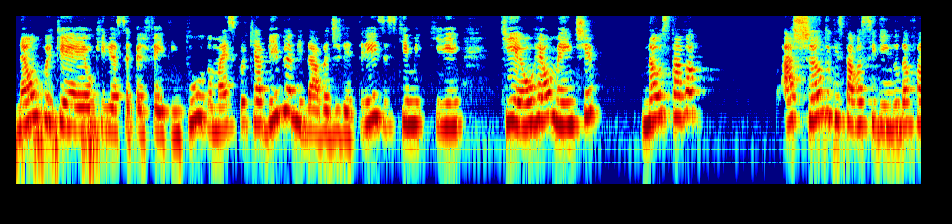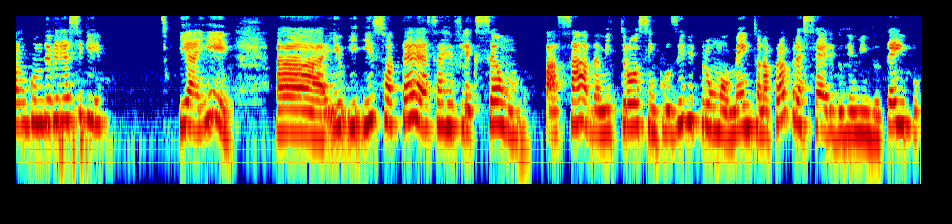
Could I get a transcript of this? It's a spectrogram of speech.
Não porque eu queria ser perfeita em tudo, mas porque a Bíblia me dava diretrizes que, que, que eu realmente não estava achando que estava seguindo da forma como deveria seguir. E aí, ah, isso até, essa reflexão passada me trouxe, inclusive, para um momento na própria série do Reminho do Tempo,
